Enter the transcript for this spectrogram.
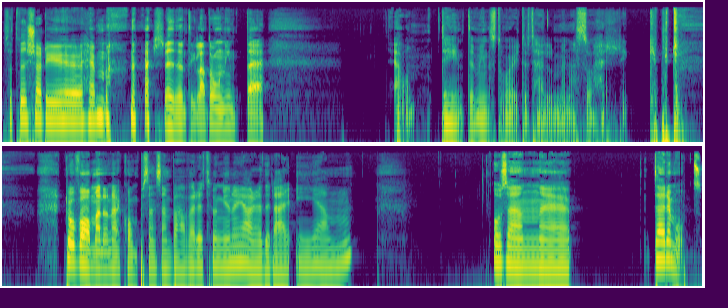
Så att vi körde ju hem den här tjejen till att hon inte... Ja, det är inte min story to tell, men alltså herregud. Då var man den här kompisen som bara var tvungen att göra det där igen. Och sen eh, däremot,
